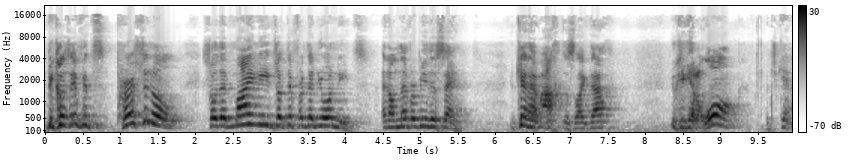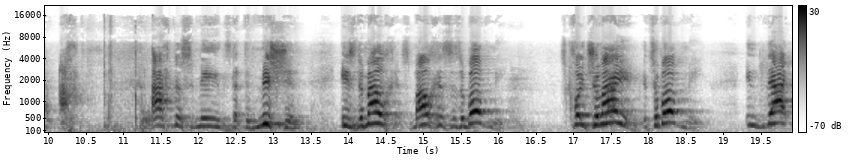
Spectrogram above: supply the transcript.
Because if it's personal, so that my needs are different than your needs, and I'll never be the same. You can't have achdus like that. You can get along, but you can't have achdus. Achdus means that the mission is the malchus. Malchus is above me. It's kvayt shemayim. It's above me. In that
